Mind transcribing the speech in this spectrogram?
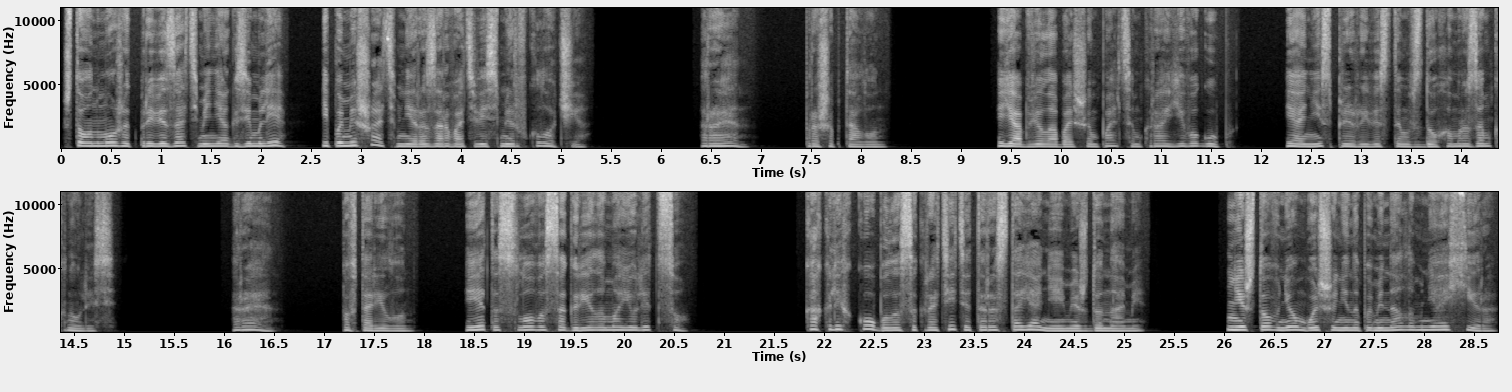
что он может привязать меня к земле и помешать мне разорвать весь мир в клочья. «Рен», — прошептал он. Я обвела большим пальцем край его губ, и они с прерывистым вздохом разомкнулись. «Рен», — повторил он, и это слово согрело мое лицо. Как легко было сократить это расстояние между нами. Ничто в нем больше не напоминало мне Ахира.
